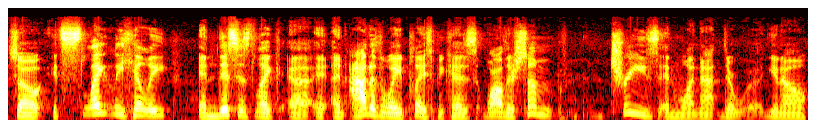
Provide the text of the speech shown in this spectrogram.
So it's slightly hilly, and this is like uh, an out of the way place because while there's some trees and whatnot, there you know.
